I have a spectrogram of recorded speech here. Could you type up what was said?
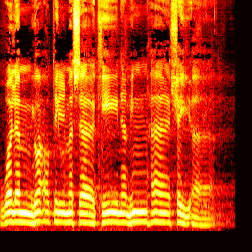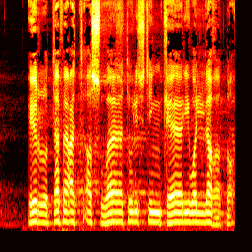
ولم يعط المساكين منها شيئا. ارتفعت أصوات الاستنكار واللغط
